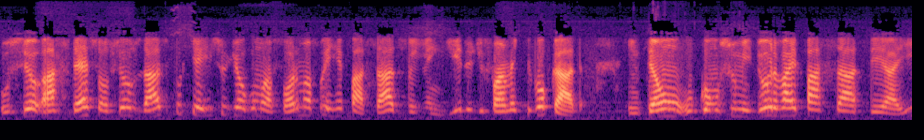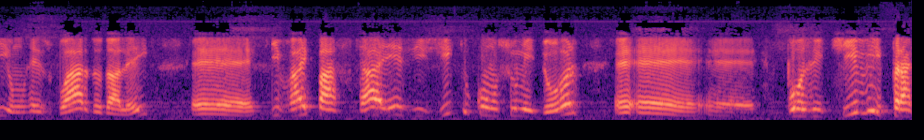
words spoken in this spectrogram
o seu acesso aos seus dados, porque isso de alguma forma foi repassado, foi vendido de forma equivocada. Então, o consumidor vai passar a ter aí um resguardo da lei é, que vai passar a exigir que o consumidor é, é, é positive para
